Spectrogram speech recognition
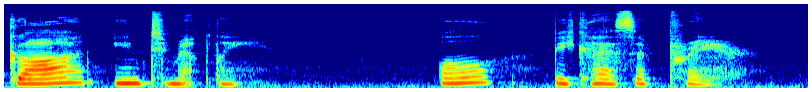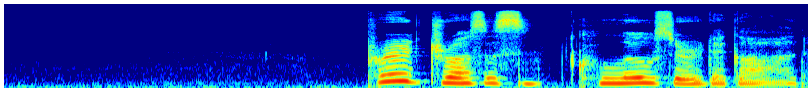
God intimately all because of prayer. Prayer draws us closer to God.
